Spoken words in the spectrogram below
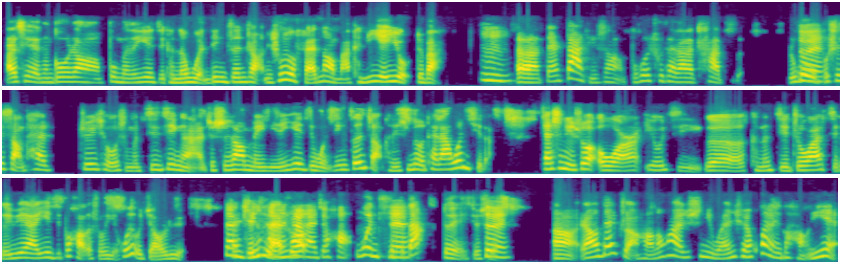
而且能够让部门的业绩可能稳定增长。你说有烦恼吗？肯定也有，对吧？嗯，呃，但是大体上不会出太大的岔子。如果我不是想太。追求什么激进啊？就是让每年业绩稳定增长，肯定是没有太大问题的。但是你说偶尔有几个可能几周啊、几个月啊业绩不好的时候，也会有焦虑。但整体来说，问题不大。对，就是啊。然后但转行的话，就是你完全换了一个行业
